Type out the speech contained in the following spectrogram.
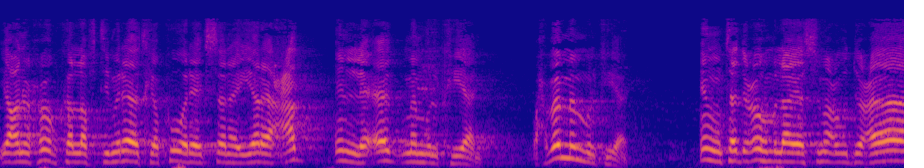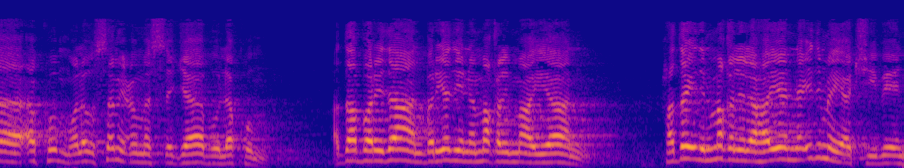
yacni xuubka laftimireedka ku wareegsanay yare cad in la eg ma mulkiyaan waxba ma mulkiyaan. In tadcuuhum laa yasmacuu ducaa'akum walow samicuu ma stajaabuu lakum. Haddaa baridaan baryadiinna maqli maayaan. Hadday idin maqli lahaayeenna idinmay ajiibeen.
